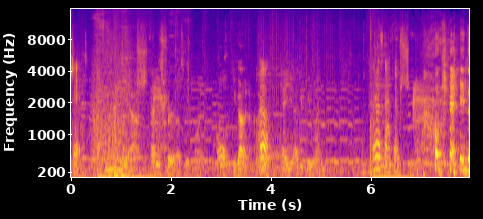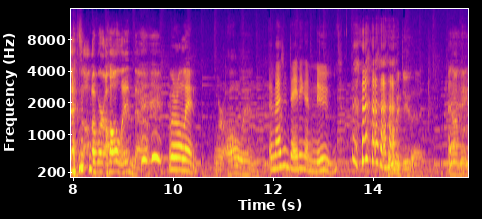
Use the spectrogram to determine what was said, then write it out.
shit. Yeah, that is true. That's a good point. Oh, you got it. Oh. Yeah, you, I think you win. I'm gonna snap him. Okay, that's all, we're all in now. We're all in. We're all in. Imagine dating a noob. Who would do that? Not me.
